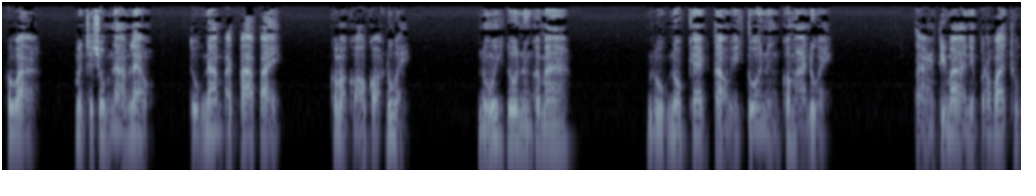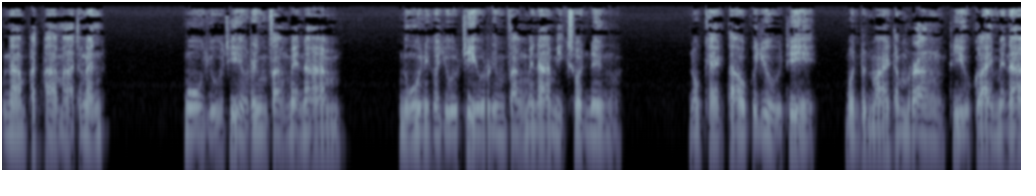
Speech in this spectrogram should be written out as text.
เพราะว่ามันจะจมน้ำแล้ว ถูกน้ำพัดพาไป ก็มาขอเกาะด้วย หนูอีกตัวหนึ่งก็มา ลูกนกแขกเต่าอีกตัวหนึ่งก็มาด้วย ต่างที่มาเนี่ยเพราะว่าถูกน้ำพัดพามาทั้งนั้น งูอยู่ที่ริมฝั่งแม่น้ำหนูนี่ก็อยู่ที่ริมฝั่งแม่น้ำอีกส่วนหนึ่ง นกแขกเต่าก็อยู่ที่บนต้นไม้ทำรังที่อยู่ใกล้แม่น้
